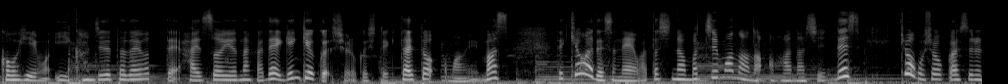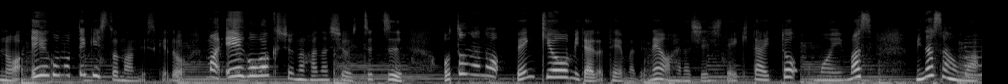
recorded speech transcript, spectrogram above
コーヒーもいい感じで漂って、はい、そういう中で元気よく収録していきたいと思います。で、今日はですね、私の持ち物のお話です。今日ご紹介するのは英語のテキストなんですけど、まあ、英語学習の話をしつつ大人の勉強みたいなテーマでねお話ししていきたいと思います皆さんは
